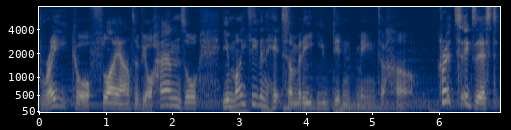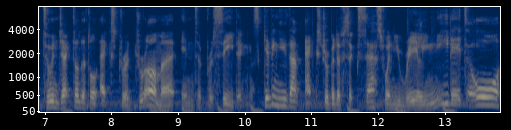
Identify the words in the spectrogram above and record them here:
break or fly out of your hands, or you might even hit somebody you didn't mean to harm. Crits exist to inject a little extra drama into proceedings, giving you that extra bit of success when you really need it, or,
